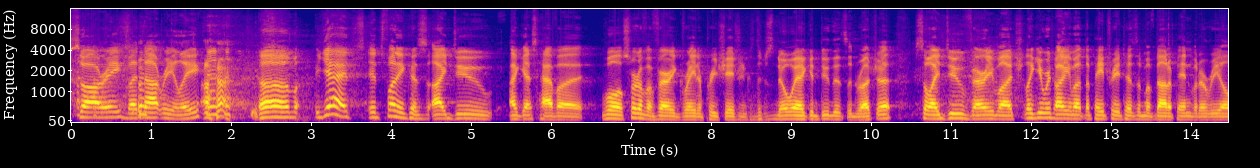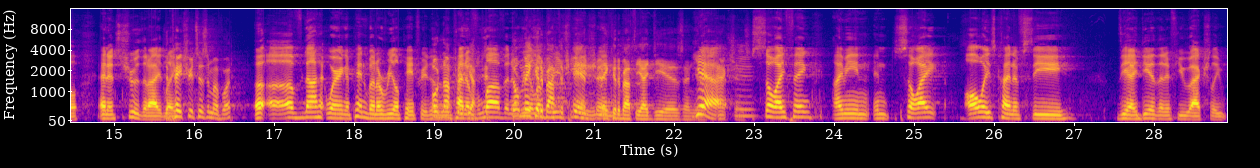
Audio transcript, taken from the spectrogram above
sorry, but not really. Um, yeah, it's it's funny because I do, I guess, have a well, sort of a very great appreciation because there's no way I could do this in Russia. So I do very much like you were talking about the patriotism of not a pin but a real, and it's true that I The like patriotism of what? uh, of not wearing a pin but a real patriotism, Oh, not kind yeah, of pin. love and Don't a make real it about the pin. Make it about the ideas and your yeah. actions. So I think, I mean, and so I always kind of see the idea that if you actually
